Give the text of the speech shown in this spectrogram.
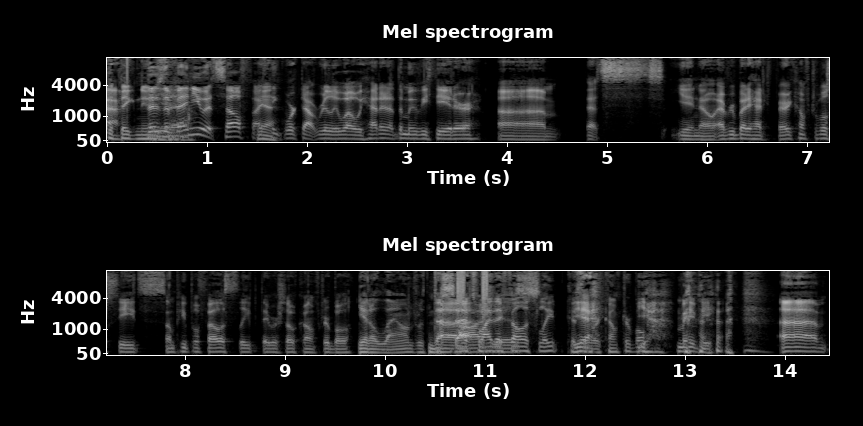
That's the big news. The, the venue itself, I Yeah. think, worked out really well. We had it at the movie theater. Um, that's you know, everybody had very comfortable seats. Some people fell asleep; they were so comfortable. You had a lounge with That- that's why they fell asleep because Yeah. they were comfortable. Yeah, maybe. um,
